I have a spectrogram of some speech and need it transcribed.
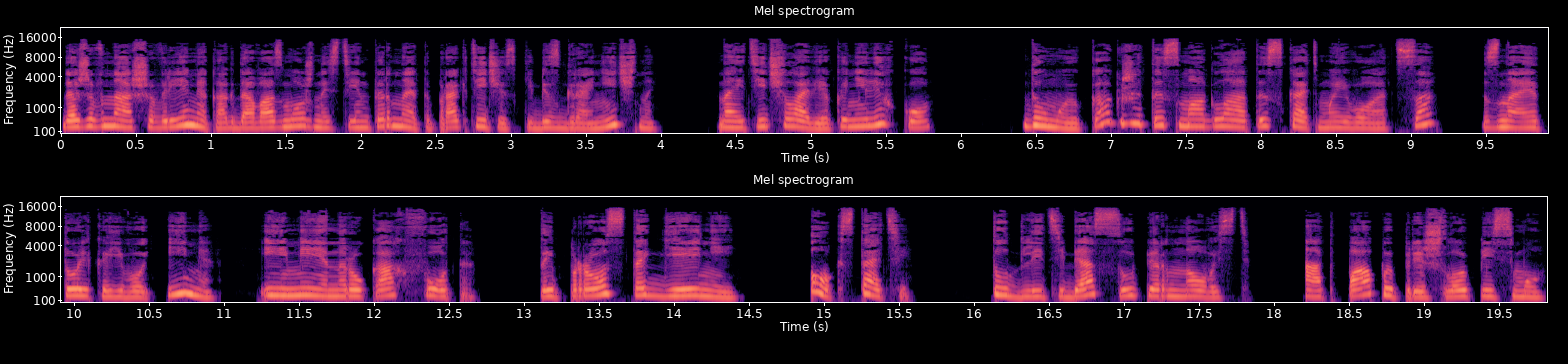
Даже в наше время, когда возможности интернета практически безграничны, найти человека нелегко. Думаю, как же ты смогла отыскать моего отца, зная только его имя и имея на руках фото? Ты просто гений. О, кстати, тут для тебя супер новость. От папы пришло письмо.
